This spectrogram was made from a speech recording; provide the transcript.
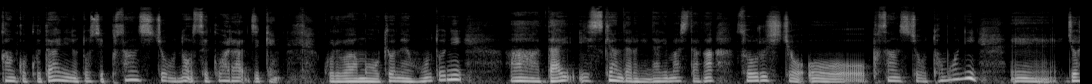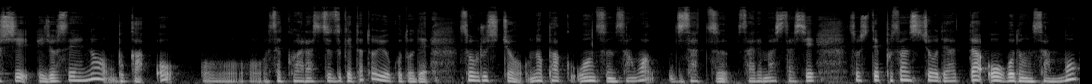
韓国第二の都市プサン市長のセクハラ事件これはもう去年本当にあ大スキャンダルになりましたがソウル市長プサン市長ともに、えー、女子女性の部下をセクハラし続けたということでソウル市長のパク・ウォンスンさんは自殺されましたしそしてプサン市長であったオー・ゴドンさんも、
